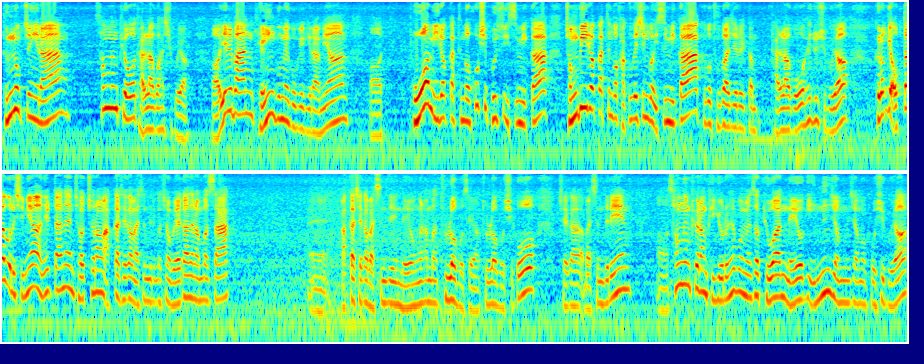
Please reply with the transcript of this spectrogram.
등록증이랑 성능표 달라고 하시고요. 어, 일반 개인 구매 고객이라면 어, 보험 이력 같은 거 혹시 볼 수 있습니까? 정비 이력 같은 거 갖고 계신 거 있습니까? 그거 두 가지를 일단 달라고 해주시고요. 그런 게 없다 그러시면 일단은 저처럼 아까 제가 말씀드린 것처럼 외관을 한번 싹 예, 아까 제가 말씀드린 내용을 한번 둘러보세요. 둘러보시고 제가 말씀드린 어, 성능표랑 비교를 해보면서 교환 내역이 있는지 없는지 한번 보시고요.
